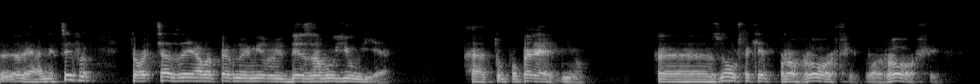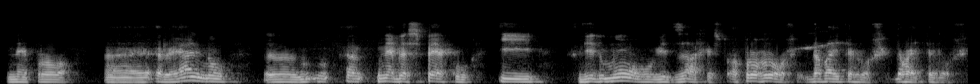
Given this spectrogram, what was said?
е, реальних цифр, то ця заява певною мірою дезавуює е, ту попередню. Знову ж таки, про гроші, про гроші, не про реальну небезпеку і відмову від захисту, а про гроші. Давайте гроші, давайте гроші.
